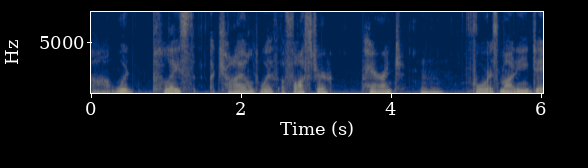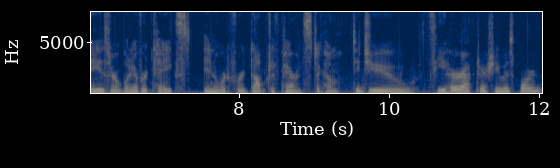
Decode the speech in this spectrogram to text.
uh, would place a child with a foster parent Mm-hmm. for as many days or whatever it takes in order for adoptive parents to come. Did you see her after she was born?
